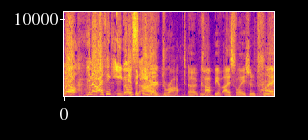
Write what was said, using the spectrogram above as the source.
Well, you know, I think eagles if an are. eagle dropped a copy of Isolation Play,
